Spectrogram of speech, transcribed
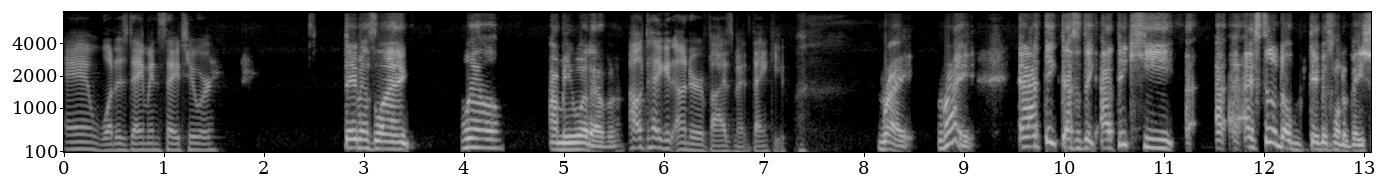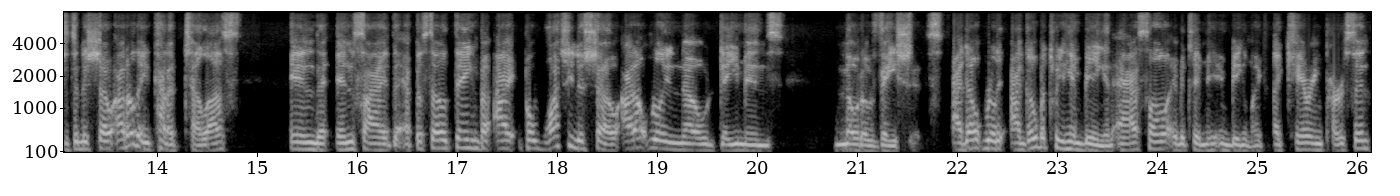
And what does Daemon say to her? Daemon's like, well, I mean, whatever. I'll take it under advisement. Thank you. Right, right. And I think that's the thing. I think he, I, I I still don't know David's motivations in the show. I know they kind of tell us in the inside the episode thing, but I, but watching the show, I don't really know Daemon's motivations. I don't really, I go between him being an asshole and between him being like a caring person.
